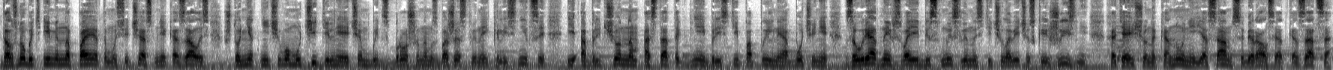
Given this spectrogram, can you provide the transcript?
Должно быть, именно поэтому сейчас мне казалось, что нет ничего мучительнее, чем быть сброшенным с божественной колесницы и обреченным остаток дней брести по пыльной обочине, заурядной в своей бессмысленности человеческой жизни, хотя еще накануне я сам собирался отказаться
